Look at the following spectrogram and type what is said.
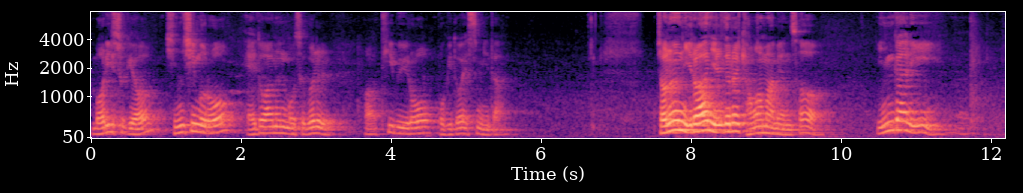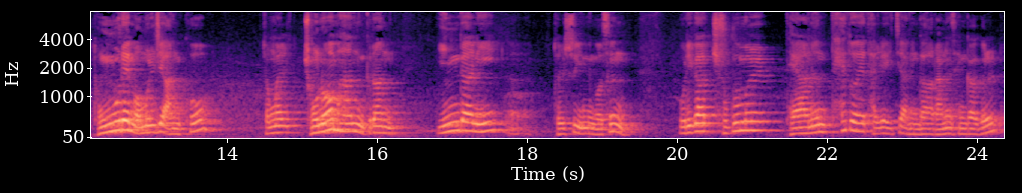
머리 숙여 진심으로 애도하는 모습을 TV로 어, 보기도 했습니다. 저는 이러한 일들을 경험하면서 인간이 동물에 머물지 않고 정말 존엄한 그런 인간이 어, 될수 있는 것은 우리가 죽음을 대하는 태도에 달려 있지 않은가라는 생각을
